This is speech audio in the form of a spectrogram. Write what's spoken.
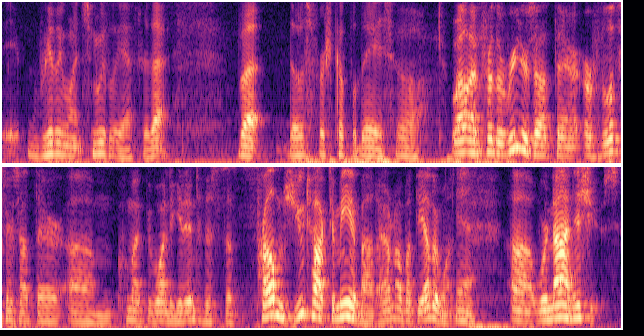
it really went smoothly after that. But those first couple days, oh, Well, and for the readers out there, or for the listeners out there um, who might be wanting to get into this, the problems you talked to me about, I don't know about the other ones, Yeah. uh, were non issues.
